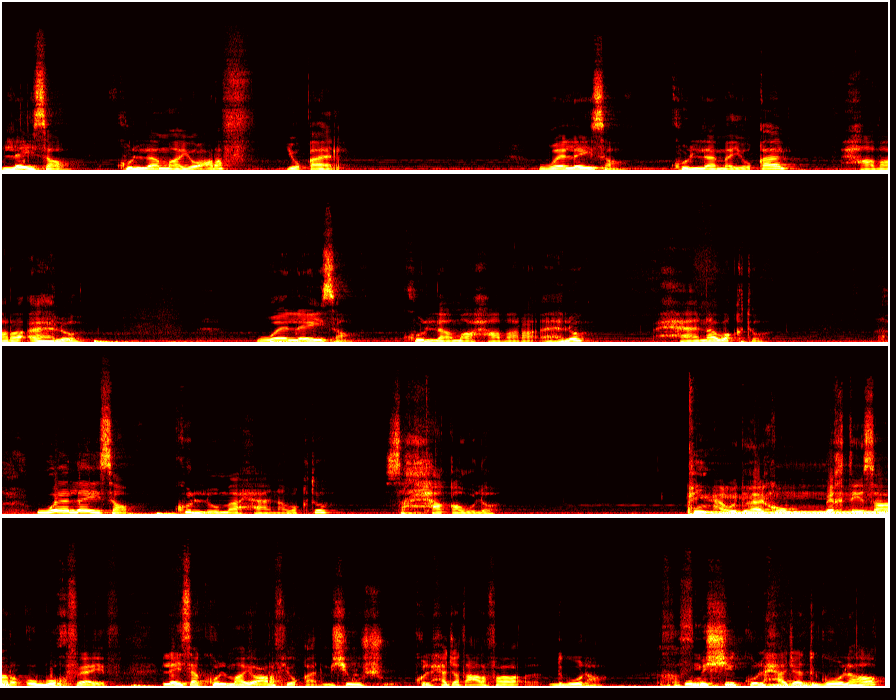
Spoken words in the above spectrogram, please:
ليس كل ما يعرف يقال. وليس كل ما يقال حضر أهله. وليس كل ما حضر أهله حان وقته. وليس كل ما حان وقته صح قوله. عاودها لكم باختصار وبخفايف ليس كل ما يعرف يقال. ماشي وش كل حاجة تعرفها تقولها. وماشي كل حاجة تقولها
